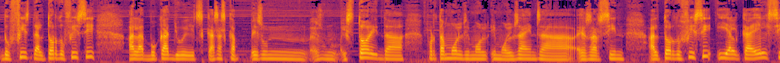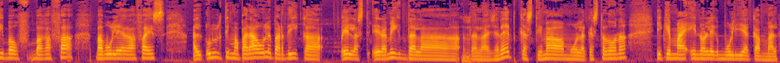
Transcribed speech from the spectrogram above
d'ofici, de, del torn d'ofici, l'advocat Lluís Casas, que és un, és un històric de... porta molts i, molt, i molts anys a, exercint el torn d'ofici, i el que ell sí va, va agafar, va voler agafar és l'última paraula per dir que ell era amic de la, mm. de la Janet, que estimava molt aquesta dona i que mai i no li volia cap mal.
